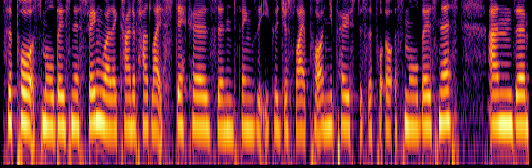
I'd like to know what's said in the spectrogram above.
support small business thing where they kind of had like stickers and things that you could just like put on your post to support a small business, and um,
